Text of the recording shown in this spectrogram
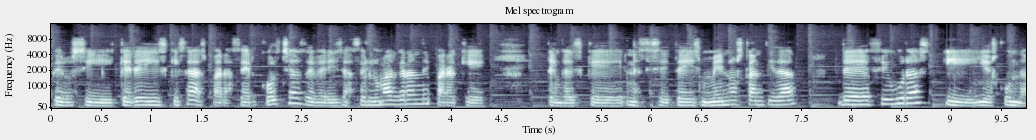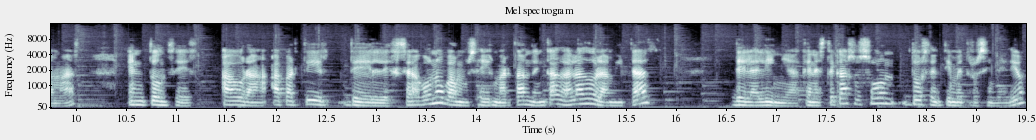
pero si queréis quizás para hacer colchas deberéis hacerlo más grande para que tengáis que necesitéis menos cantidad de figuras y, y os cunda más. Entonces, ahora a partir del hexágono vamos a ir marcando en cada lado la mitad de la línea, que en este caso son 2 centímetros y medio.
